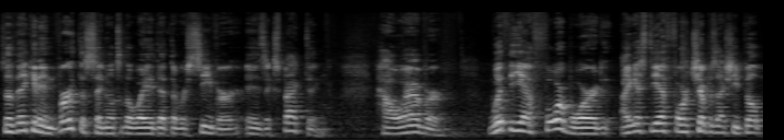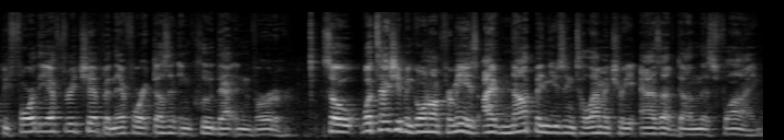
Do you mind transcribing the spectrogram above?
so that they can invert the signal to the way that the receiver is expecting. However, with the F4 board, I guess the F4 chip was actually built before the F3 chip, and therefore it doesn't include that inverter. So what's actually been going on for me is I've not been using telemetry as I've done this flying.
